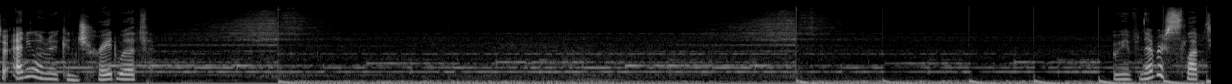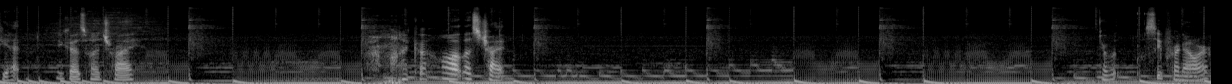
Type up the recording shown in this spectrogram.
There anyone we can trade with? We've never slept yet. You guys want to try? Monica. Oh, let's try it. Yeah, we'll sleep for an hour.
